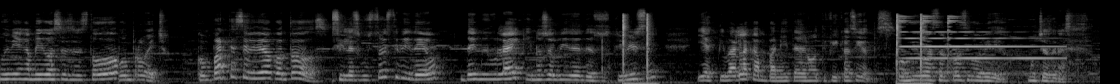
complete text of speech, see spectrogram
Muy bien amigos, eso es todo. Buen provecho. Comparte este video con todos. Si les gustó este video, denme un like y no se olviden de suscribirse y activar la campanita de notificaciones. Conmigo hasta el próximo video. Muchas gracias.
